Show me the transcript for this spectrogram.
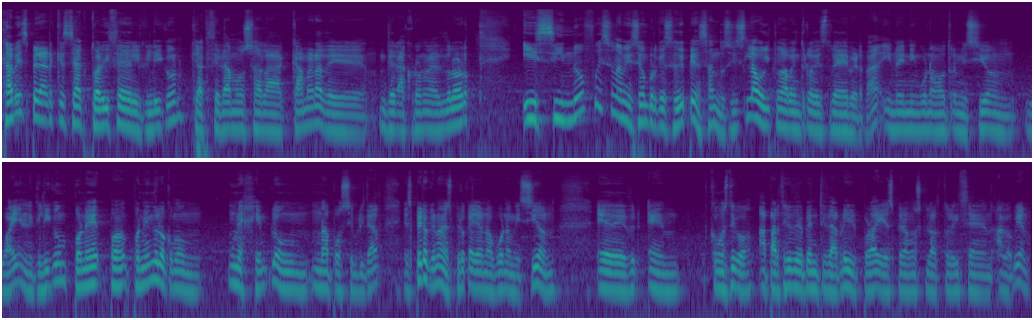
Cabe esperar que se actualice el Glicon, que accedamos a la cámara de, la corona del dolor. Y si no fuese una misión, porque estoy pensando, si es la última aventura de historia de verdad y no hay ninguna otra misión guay en el Glicon, poniéndolo como un, ejemplo, una posibilidad, espero que no, espero que haya una buena misión eh, en, como os digo, a partir del 20 de abril, por ahí esperamos que lo actualicen a lo bien.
